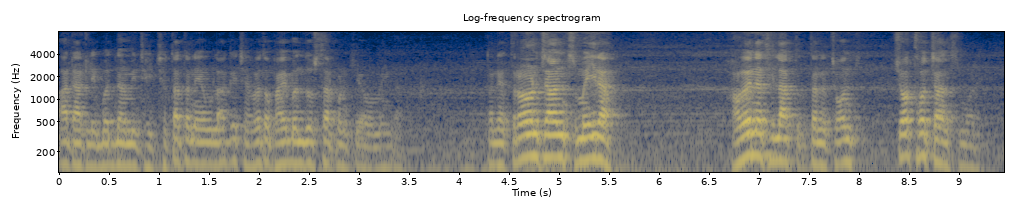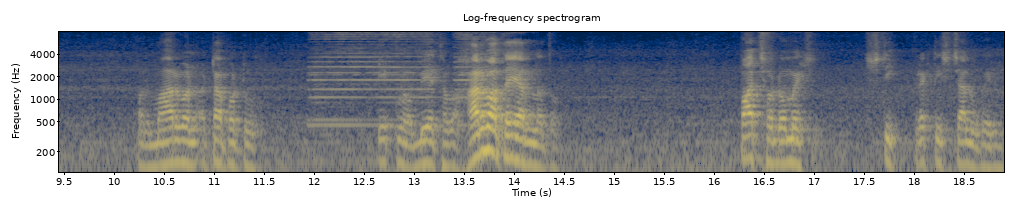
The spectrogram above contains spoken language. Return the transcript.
આટ આટલી બદનામી થઈ છતાં તને એવું લાગે છે? હવે તો ભાઈબંધ દોસ્તાર પણ કહેવા માંગ્યા તને ત્રણ ચાન્સ મળ્યા. હવે નથી લાગતું તને ચોથો ચાન્સ મળે. પણ મારવન અટાપટું એકનો બે થવા હારવા તૈયાર નહોતો પાછો ડોમેસ્ટિક પ્રેક્ટિસ ચાલુ કરી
